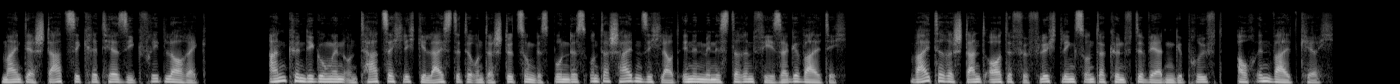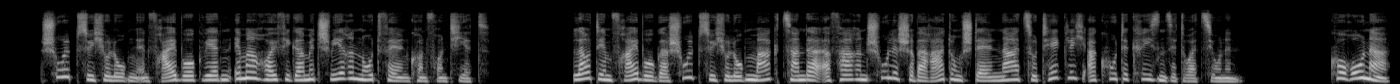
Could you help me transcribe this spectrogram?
meint der Staatssekretär Siegfried Lorek. Ankündigungen und tatsächlich geleistete Unterstützung des Bundes unterscheiden sich laut Innenministerin Faeser gewaltig. Weitere Standorte für Flüchtlingsunterkünfte werden geprüft, auch in Waldkirch. Schulpsychologen in Freiburg werden immer häufiger mit schweren Notfällen konfrontiert. Laut dem Freiburger Schulpsychologen Marc Zander erfahren schulische Beratungsstellen nahezu täglich akute Krisensituationen. Corona,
